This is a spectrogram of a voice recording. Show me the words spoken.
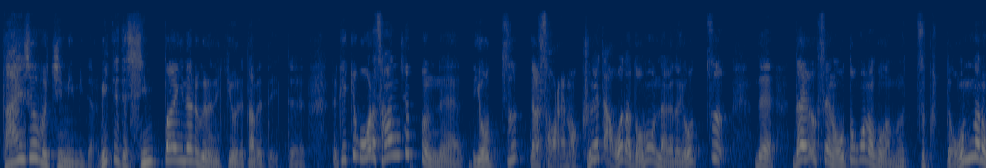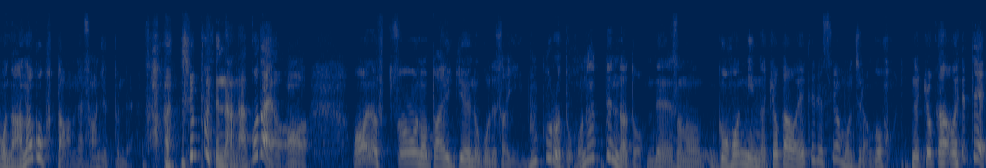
大丈夫君みたいな。見てて心配になるぐらいの勢いで食べていて。で結局俺30分ね4つ。だからそれも食えた方だと思うんだけど4つ。で大学生の男の子が6つ食って女の子7個食ったもんね30分で。30分で7個だよ。あれ普通の体型の子でさ胃袋どうなってんだと。でそのご本人の許可を得てですよ。もちろんご本人の許可を得て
